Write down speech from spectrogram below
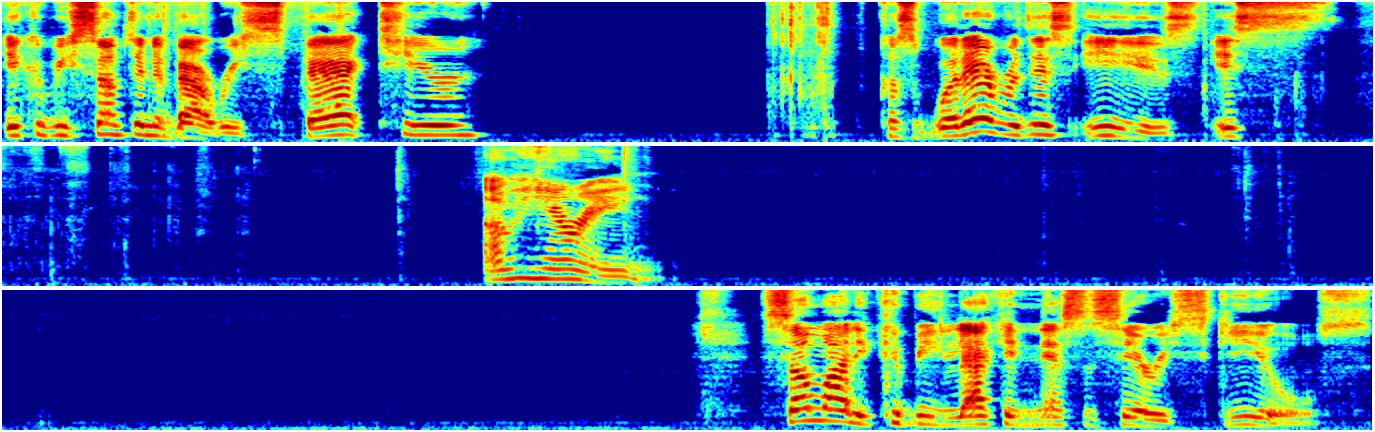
it could be something about respect here. Because whatever this is, it's... I'm hearing... Somebody could be lacking necessary skills.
